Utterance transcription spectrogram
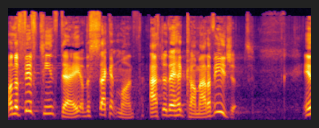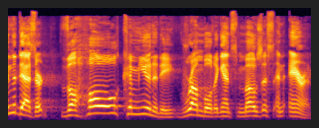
on the 15th day of the second month after they had come out of Egypt. In the desert, the whole community grumbled against Moses and Aaron.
